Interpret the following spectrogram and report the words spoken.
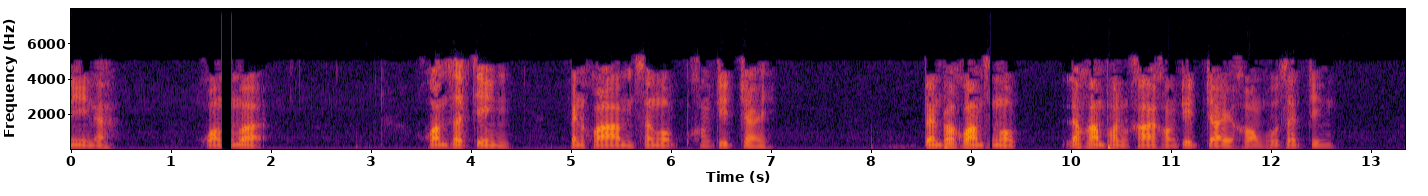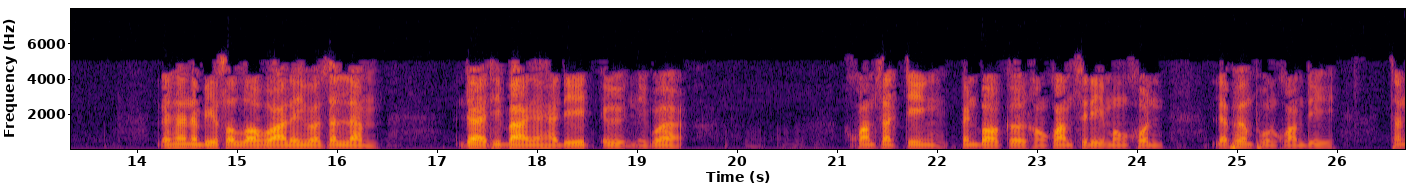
นี่นะ ความว่า ความสัตย์จริง เป็นความสงบของจิตใจ เป็นเพราะความสงบและความผ่อนคลายของจิตใจของผู้สัตย์จริง และท่านนบีสุลต่านอะลัยฮิวะสัลลัม ได้อธิบายในฮะดีษอื่นอีกว่า ความสัตย์จริงเป็นบ่อกเกิดของความสิริมงคล และเพิ่มพูนความดี ท่าน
